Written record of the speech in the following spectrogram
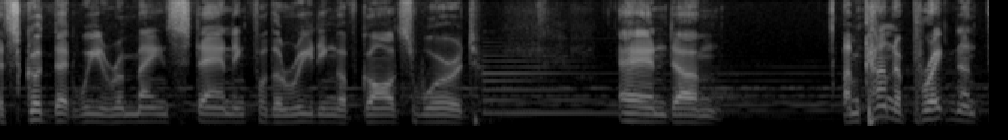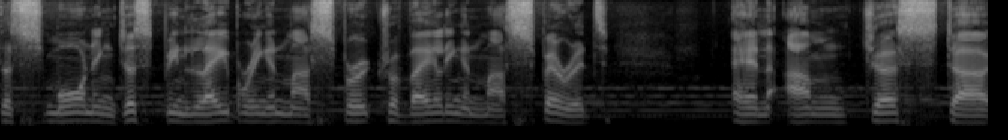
it's good that we remain standing for the reading of God's word. And um, I'm kind of pregnant this morning, just been laboring in my spirit, travailing in my spirit. And I'm just, uh,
